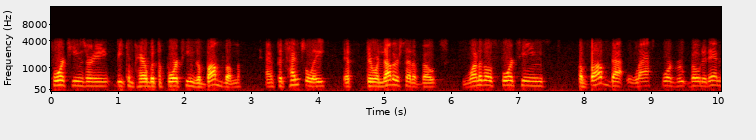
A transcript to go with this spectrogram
four teams are going to be compared with the four teams above them, and potentially, if through another set of votes, one of those four teams above that last four group voted in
